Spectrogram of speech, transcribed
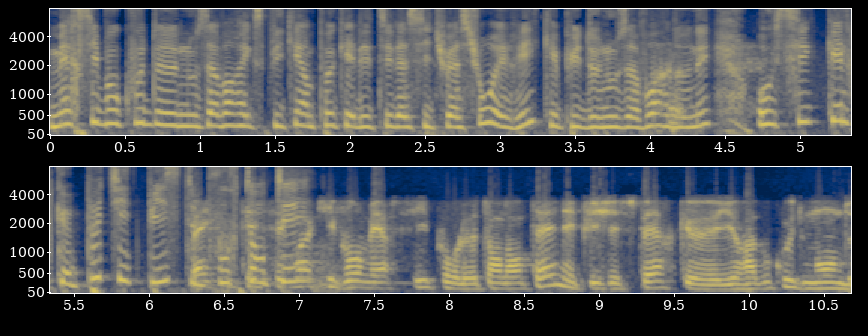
Merci beaucoup de nous avoir expliqué un peu quelle était la situation, Eric, et puis de nous avoir donné aussi quelques petites pistes bah, pour tenter. C'est moi qui vous remercie pour le temps d'antenne, et puis j'espère qu'il y aura beaucoup de monde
